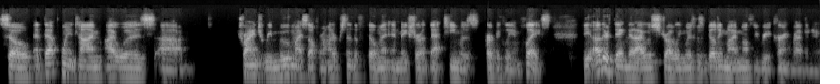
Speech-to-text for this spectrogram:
So at that point in time, I was uh, trying to remove myself from 100% of the fulfillment and make sure that, that team was perfectly in place. The other thing that I was struggling with was building my monthly recurring revenue.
